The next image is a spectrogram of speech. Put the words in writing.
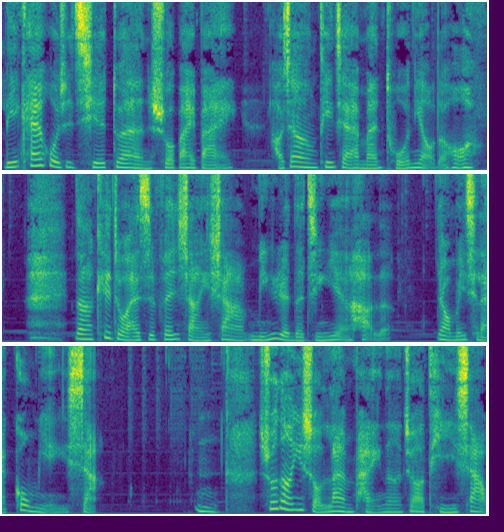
离开或是切断，说拜拜。好像听起来还蛮鸵鸟的齁。那 Kate，我还是分享一下名人的经验好了，让我们一起来共勉一下。嗯，说到一手烂牌呢，就要提一下，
